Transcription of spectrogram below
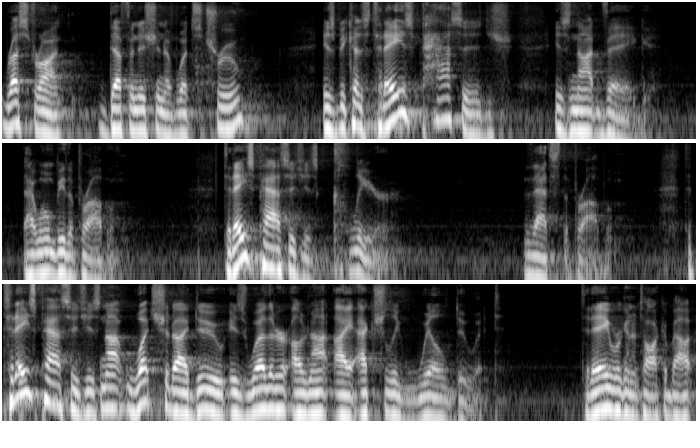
restaurant definition of what's true is because today's passage is not vague. That won't be the problem. Today's passage is clear. That's the problem. Today's passage is not what should I do, is whether or not I actually will do it. Today, we're going to talk about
